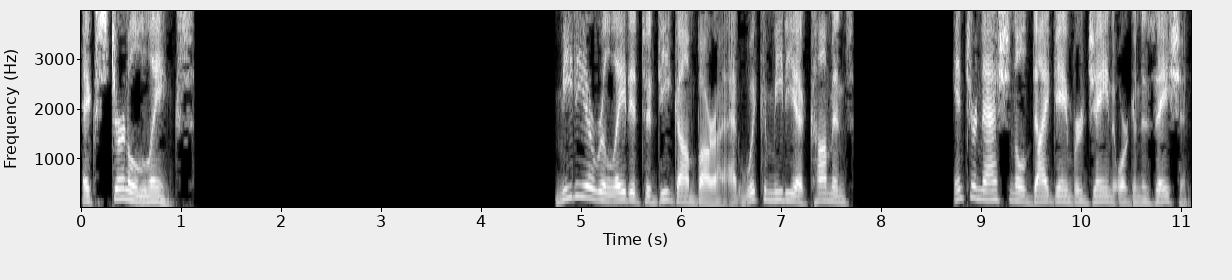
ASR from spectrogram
External links. Media related to Digambara at Wikimedia Commons. International Digambar Jain Organization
